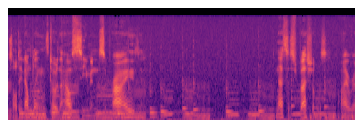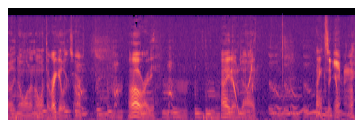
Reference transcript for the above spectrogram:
Salty dumplings, toad in the house, seaman surprise. That's the specials. I really don't want to know what the regulars are. Alrighty. How you doing, Jolly? Thanks again.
